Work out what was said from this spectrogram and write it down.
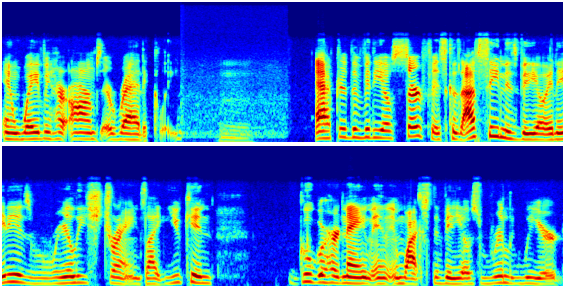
and waving her arms erratically. Hmm. After the video surfaced, because I've seen this video and it is really strange. Like you can Google her name and, and watch the video. It's really weird.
